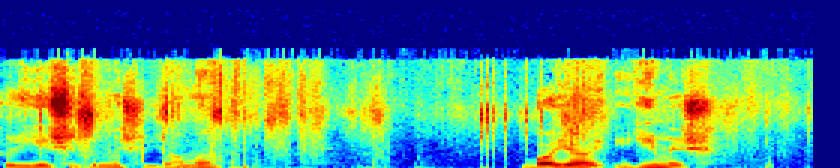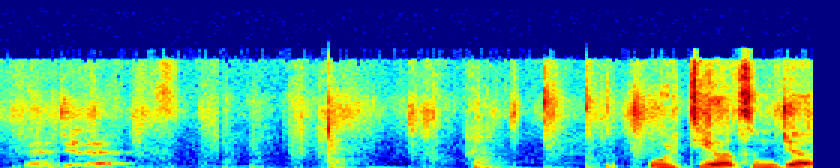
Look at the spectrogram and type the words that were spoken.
Şöyle yeşildi meşildi ama bayağı iyiymiş. Bence de. Ulti atınca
